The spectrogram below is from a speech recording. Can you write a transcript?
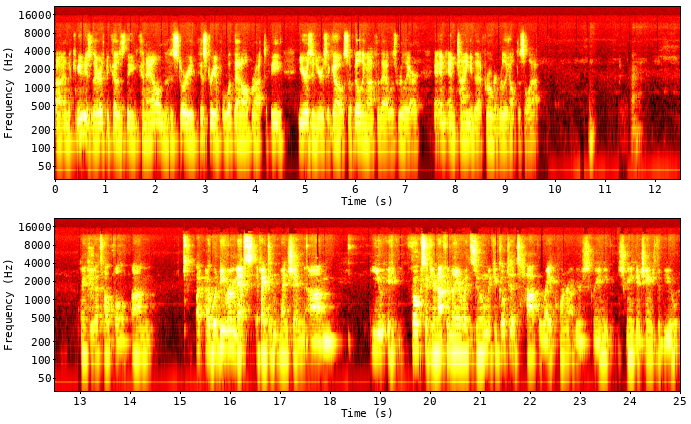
uh, and the communities there is because the canal and the history, history of what that all brought to be years and years ago. So building off of that was really our, and, and tying into that program really helped us a lot. Okay. Thank you, that's helpful. Um, I would be remiss if I didn't mention um, you, if, folks. If you're not familiar with Zoom, if you go to the top right corner of your screen, you, screen you can change the view.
